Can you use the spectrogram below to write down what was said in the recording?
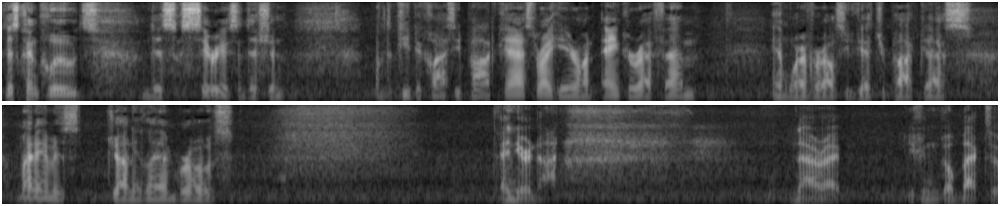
This concludes this serious edition of the Keep It Classy podcast right here on Anchor FM and wherever else you get your podcasts. My name is Johnny Lambros, and you're not. All right, you can go back to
